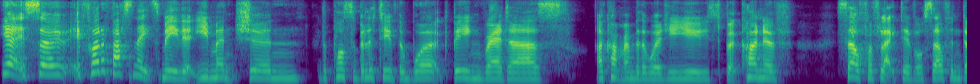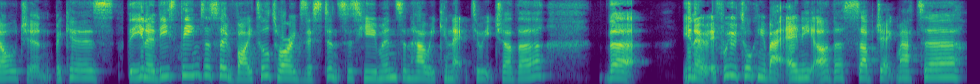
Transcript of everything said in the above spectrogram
Yeah, so it kind of fascinates me that you mention the possibility of the work being read as I can't remember the word you used, but kind of self-reflective or self-indulgent because the, you know these themes are so vital to our existence as humans and how we connect to each other that you know if we were talking about any other subject matter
